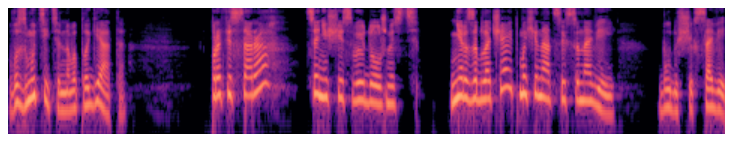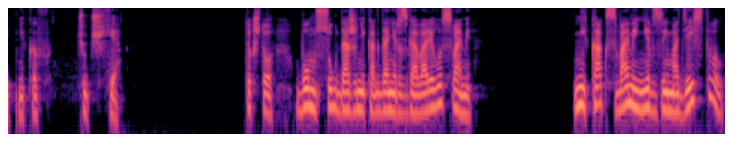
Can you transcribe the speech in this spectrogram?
возмутительного плагиата. Профессора, ценящие свою должность, не разоблачают махинации сыновей, будущих советников Чучхе. Так что Бумсук даже никогда не разговаривал с вами, никак с вами не взаимодействовал?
